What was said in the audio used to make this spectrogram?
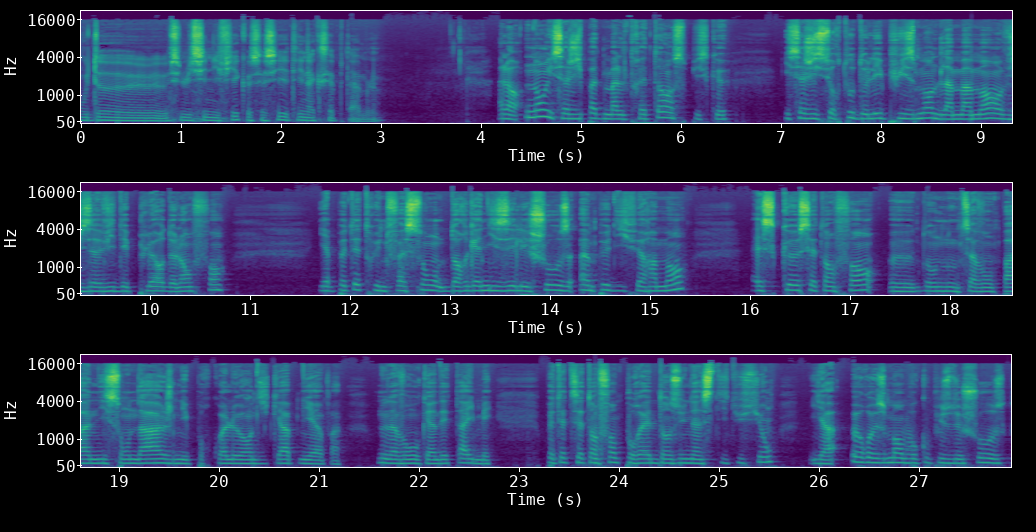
ou de lui signifier que ceci est inacceptable? Alors non, il s'agit pas de maltraitance, puisque il s'agit surtout de l'épuisement de la maman vis-à-vis des pleurs de l'enfant. Il y a peut-être une façon d'organiser les choses un peu différemment. Est-ce que cet enfant, euh, dont nous ne savons pas ni son âge, ni pourquoi le handicap, ni enfin, nous n'avons aucun détail, mais peut-être cet enfant pourrait être dans une institution. Il y a heureusement beaucoup plus de choses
